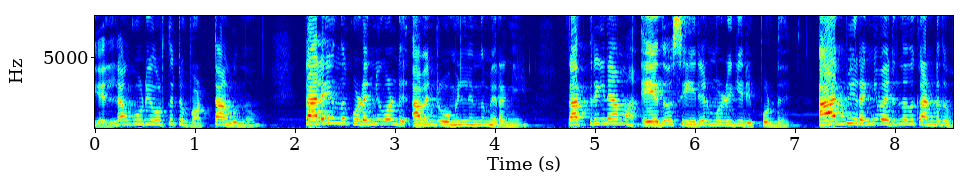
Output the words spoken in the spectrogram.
എല്ലാം കൂടി ഓർത്തിട്ട് വട്ടാകുന്നു. തലയൊന്ന് കുടഞ്ഞുകൊണ്ട് അവൻ റൂമിൽ നിന്നും ഇറങ്ങി. കത്രീനാമ്മ ഏതോ സീരിയൽ മുഴുകി ഇരിപ്പുണ്ട് ആൽബി ഇറങ്ങി വരുന്നത് കണ്ടതും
